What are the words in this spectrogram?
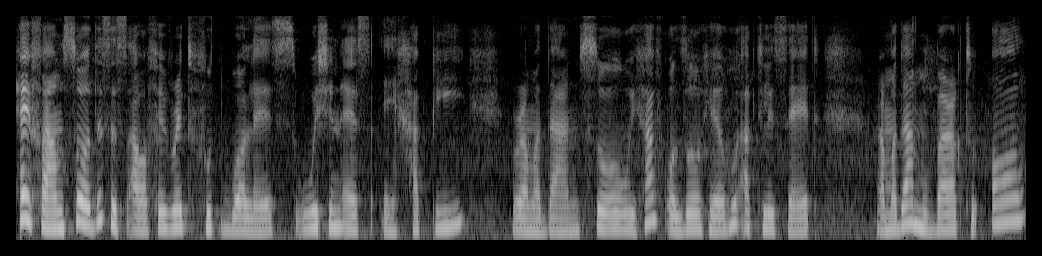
Hey fam, so this is our favorite footballers wishing us a happy Ramadan. So we have Ozil here who actually said Ramadan Mubarak to all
